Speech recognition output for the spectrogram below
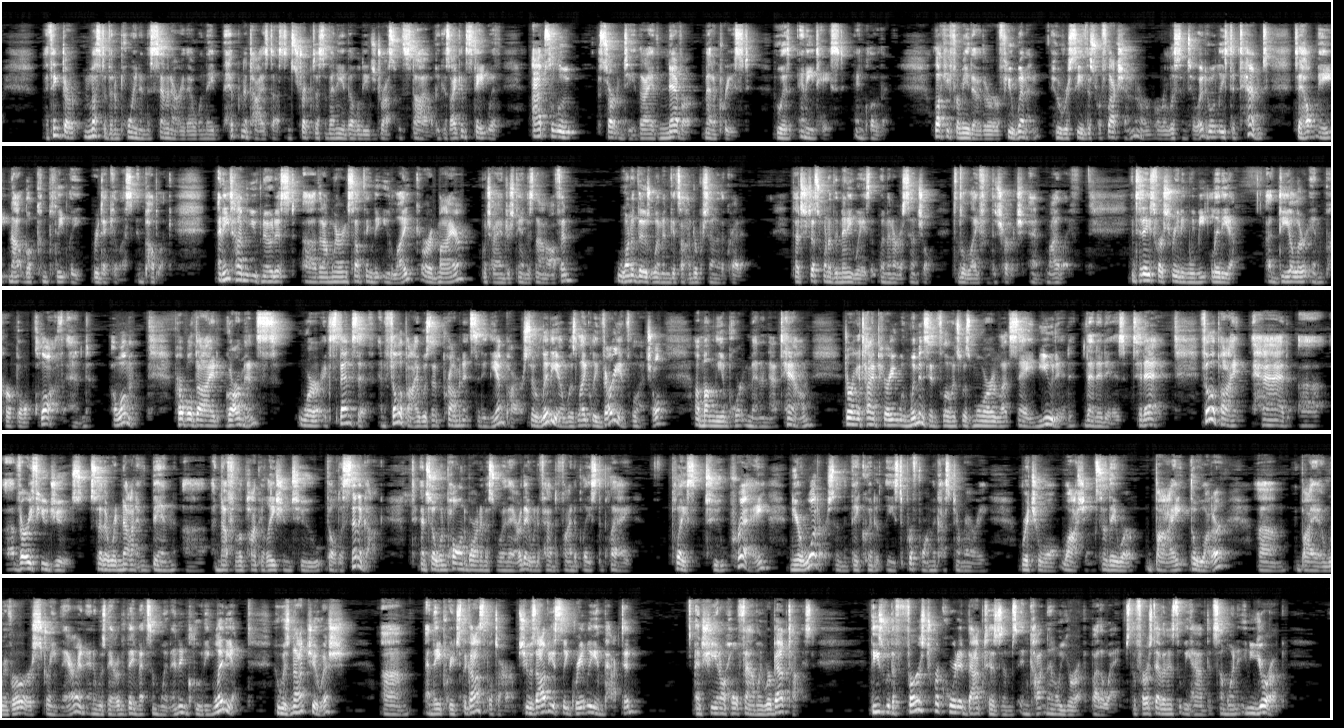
I think there must have been a point in the seminary, though, when they hypnotized us and stripped us of any ability to dress with style, because I can state with absolute certainty that I have never met a priest who has any taste in clothing. Lucky for me, though, there are a few women who receive this reflection or, or listen to it, who at least attempt to help me not look completely ridiculous in public. Anytime that you've noticed uh, that I'm wearing something that you like or admire, which I understand is not often, one of those women gets 100% of the credit. That's just one of the many ways that women are essential to the life of the church and my life. In today's first reading, we meet Lydia, a dealer in purple cloth and a woman. Purple dyed garments were expensive, and Philippi was a prominent city in the empire. So Lydia was likely very influential among the important men in that town during a time period when women's influence was more, let's say, muted than it is today. Philippi had uh, very few Jews, so there would not have been uh, enough of a population to build a synagogue. And so when Paul and Barnabas were there, they would have had to find a place to play place to pray near water so that they could at least perform the customary ritual washing. So they were by the water, um, by a river or stream there, and, and, it was there that they met some women, including Lydia, who was not Jewish, um, and they preached the gospel to her. She was obviously greatly impacted, and she and her whole family were baptized. These were the first recorded baptisms in continental Europe, by the way. It's the first evidence that we have that someone in Europe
